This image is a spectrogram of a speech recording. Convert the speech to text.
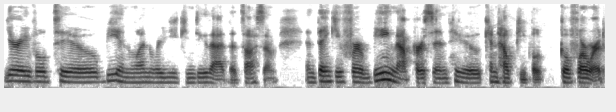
you're able to be in one where you can do that. That's awesome. And thank you for being that person who can help people go forward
